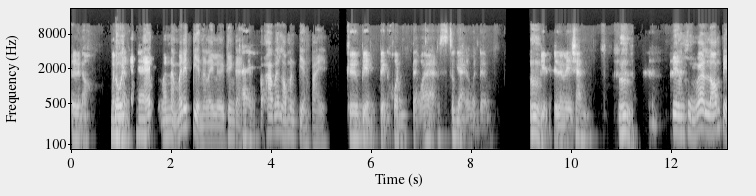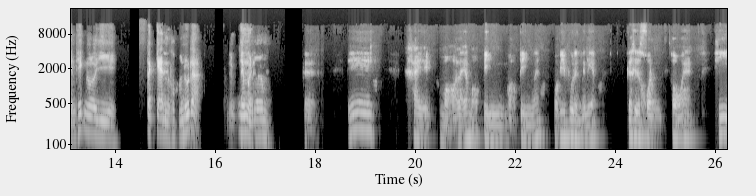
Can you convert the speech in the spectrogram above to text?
เออเนาะมันโดเหยมือนแค่แท้มันน่ะไม่ได้เปลี่ยนอะไรเลย เพียงแต่ใช่สภาพแวดล้อมมันเปลี่ยนไป คือเปลี่ยนเปลี่ยนคนแต่ว่าทุกอย่างก็เหมือนเดิมอืมเปลี่ยนเจเนอเรชันอืมเปลี่ยนสิ่งแวดล้อมเปลี่ยนเทคโนโลยี แต่แก่นของมนุษย์อะ ยังเหมือนเดิม เออเอ๊ะใครหมออะไรอะหมอปิง หมอปิงวะหมอพี่พูดถึงเรื่องนี้ก็คือคนเขาบอกว่าที่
